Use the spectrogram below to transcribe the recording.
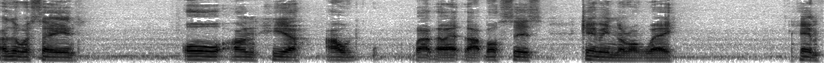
As I was saying, all on here, I would, well, that, that bus is, came in the wrong way. Him.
